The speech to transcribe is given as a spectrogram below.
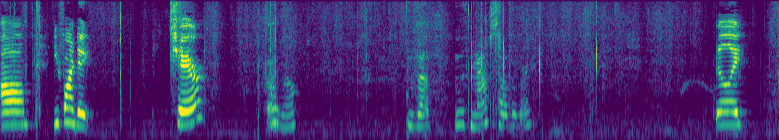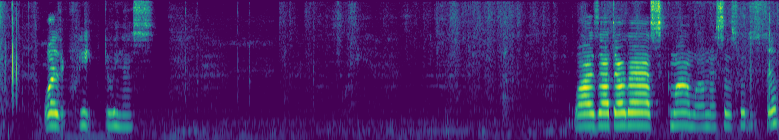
Um, you find a chair. Oh well. Move up. Move the mouse out of the way. Really? Why does it keep doing this? Why is that there this? Come on, wellness is for still.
